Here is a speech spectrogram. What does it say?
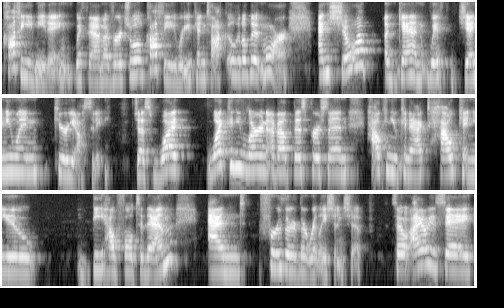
coffee meeting with them, a virtual coffee where you can talk a little bit more and show up again with genuine curiosity. Just what what can you learn about this person? How can you connect? How can you be helpful to them and further their relationship? So I always say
